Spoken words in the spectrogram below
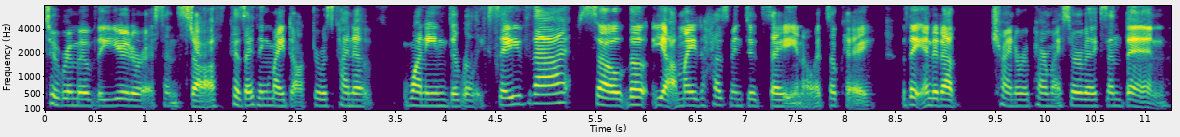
to remove the uterus and stuff, because I think my doctor was kind of wanting to really save that. So the yeah, my husband did say, you know, it's okay, but they ended up trying to repair my cervix and then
